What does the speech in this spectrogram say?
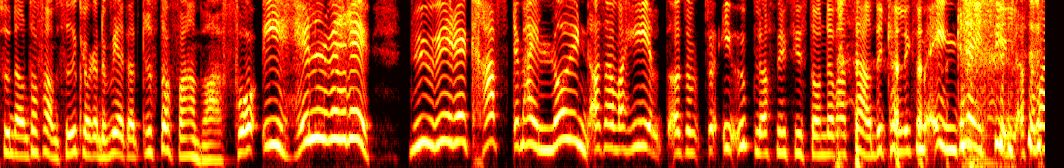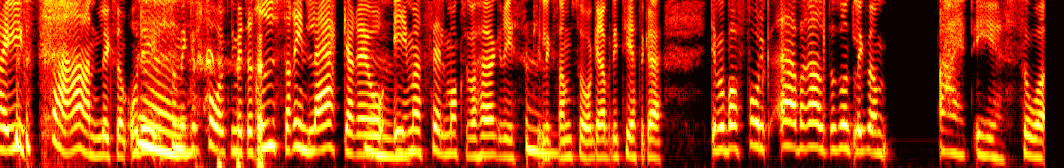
så när de tar fram sugklockan då vet jag att Kristoffer han bara få i helvete nu är det kraft i mig lögn. Alltså han var helt alltså, i upplösningstillstånd över att så här, det kan liksom en grej till, alltså vad är fan liksom. Och det är så mycket folk, ni vet det rusar in läkare och mm. i och med att Selma också var högrisk, mm. liksom så graviditet och grejer. Det var bara folk överallt och sånt liksom. Aj, det är så,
